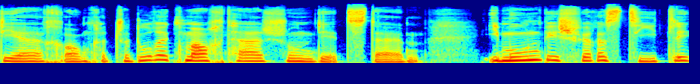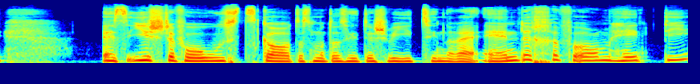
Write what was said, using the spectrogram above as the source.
die Krankheit schon durchgemacht hast und jetzt ähm, immun bist für ein Zeitchen. Es ist davon auszugehen, dass man das in der Schweiz in einer ähnlichen Form hätte.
